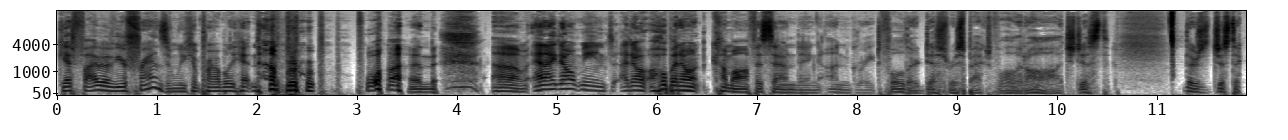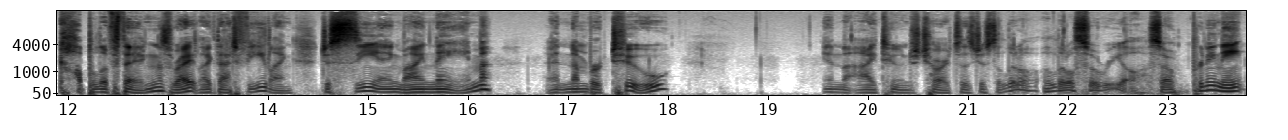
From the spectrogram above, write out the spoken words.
Get five of your friends, and we can probably hit number one. Um, and I don't mean, to, I don't I hope I don't come off as sounding ungrateful or disrespectful at all. It's just there's just a couple of things, right? Like that feeling, just seeing my name and number two in the iTunes charts is just a little a little surreal. So pretty neat.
